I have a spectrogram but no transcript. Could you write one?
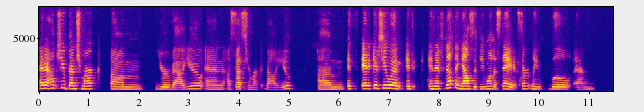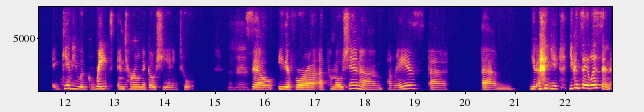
and it helps you benchmark um, your value and assess your market value. Um, it it gives you an it and if nothing else, if you want to stay, it certainly will um, give you a great internal negotiating tool. Mm-hmm. So either for a, a promotion, um, a raise, uh, um, you know, you, you can say, listen,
